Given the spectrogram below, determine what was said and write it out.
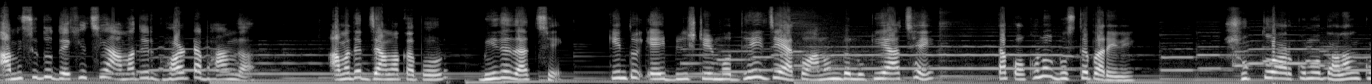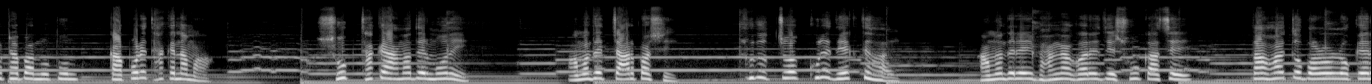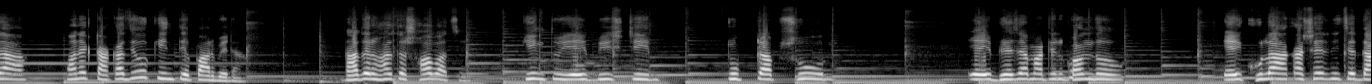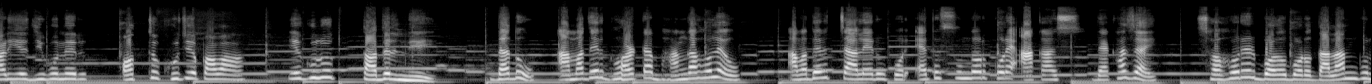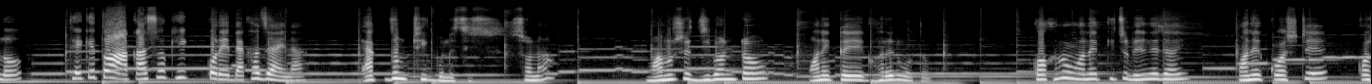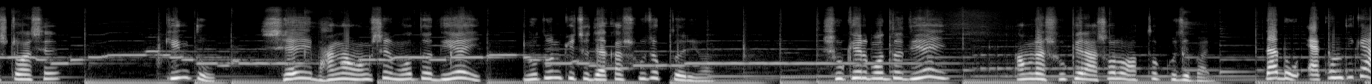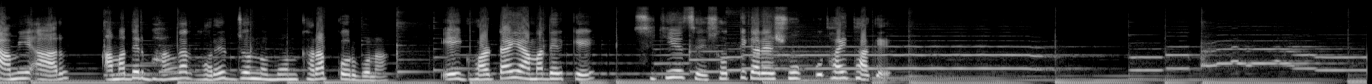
আমি শুধু দেখেছি আমাদের ঘরটা ভাঙ্গা আমাদের জামা কাপড় ভিজে যাচ্ছে। কিন্তু এই বৃষ্টির মধ্যেই যে এত আনন্দ লুকিয়ে আছে তা কখনো বুঝতে পারিনি। সুখ তো আর কোনো দালান কোঠা বা নতুন কাপড়ে থাকে না মা। সুখ থাকে আমাদের মনে আমাদের চারপাশে। শুধু চোখ খুলে দেখতে হয়। আমাদের এই ভাঙা ঘরে যে সুখ আছে, তা হয়তো বড় লোকেরা অনেক টাকা দিয়েও কিনতে পারবে না। তাদের হয়তো সব আছে, কিন্তু এই বৃষ্টির টুপটাপ সুর, এই ভেজা মাটির গন্ধ, এই খোলা আকাশের নিচে দাঁড়িয়ে জীবনের অর্থ খুঁজে পাওয়া, এগুলো তাদের নেই। দাদু, আমাদের ঘরটা ভাঙ্গা হলেও আমাদের চালের উপর এত সুন্দর করে আকাশ দেখা যায় শহরের বড় বড় দালানগুলো থেকে তো আকাশও ঠিক করে দেখা যায় না। একদম ঠিক বলেছিস সোনা। মানুষের জীবনটাও অনেকটা এই ঘরের মতো। কখনো অনেক কিছু ভেঙে যায় অনেক কষ্টে কষ্ট আসে। কিন্তু সেই ভাঙা অংশের মধ্য দিয়েই নতুন কিছু দেখার সুযোগ তৈরি হয়। সুখের মধ্য দিয়েই আমরা সুখের আসল অর্থ খুঁজে পাই। দাদু এখন থেকে আমি আর আমাদের ঘরের জন্য মন খারাপ করব না। এই ঘরটাই আমাদেরকে শিখিয়েছে সত্যিকারের সুখ কোথায় থাকে।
